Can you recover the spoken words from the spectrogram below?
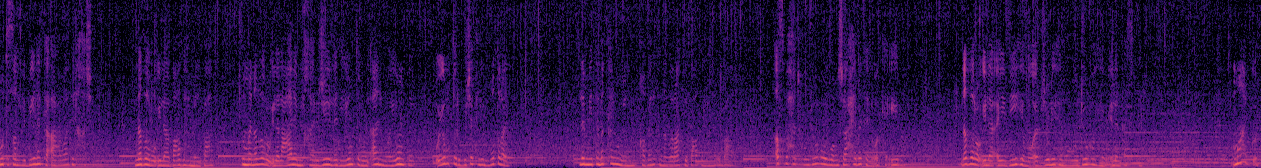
متصلبين كأعواد الخشب. نظروا إلى بعضهم البعض ثم نظروا إلى العالم الخارجي الذي يمطر الآن ويمطر ويمطر بشكل مطرد لم يتمكنوا من مقابلة نظرات بعضهم البعض. أصبحت وجوههم شاحبة وكئيبة. نظروا إلى أيديهم وأرجلهم ووجوههم إلى الأسفل. مارغوت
